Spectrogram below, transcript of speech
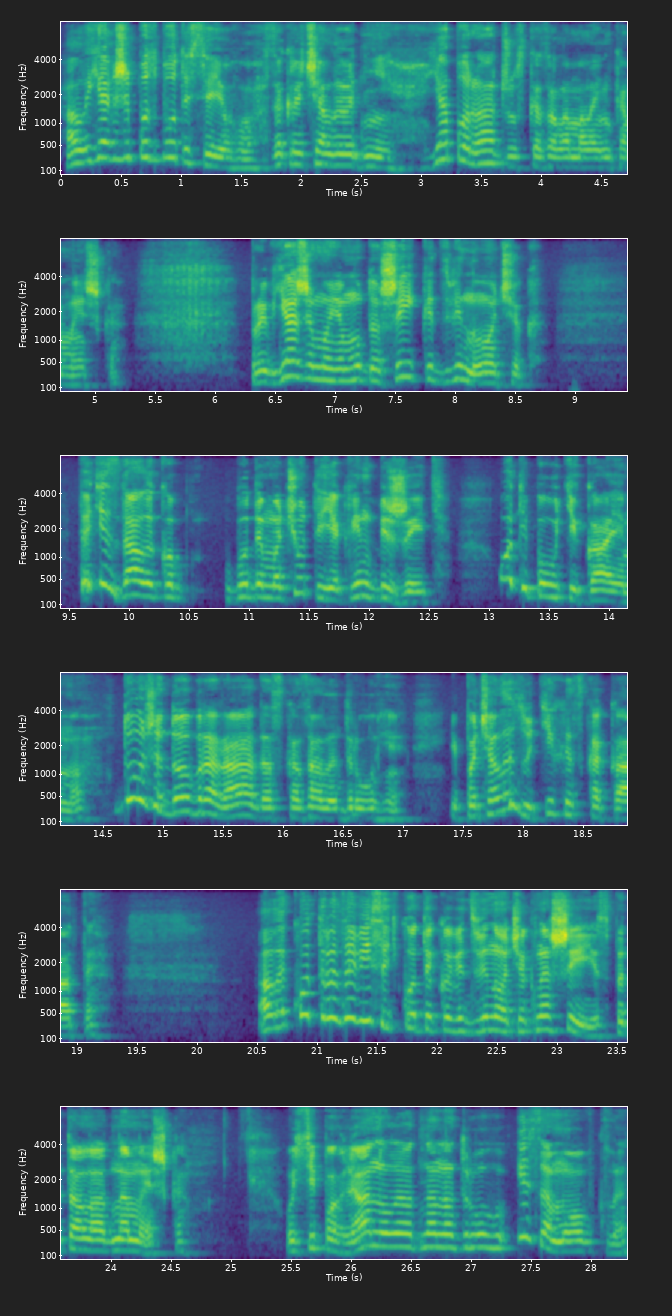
Але як же позбутися його? закричали одні. Я пораджу, сказала маленька мишка. Прив'яжемо йому до шийки дзвіночок. Тоді здалеку будемо чути, як він біжить. От і поутікаємо. Дуже добра рада, сказали другі, і почали з утіхи скакати. Але котре завісить котикові дзвіночок на шиї? спитала одна мишка. Усі поглянули одна на другу і замовкли.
